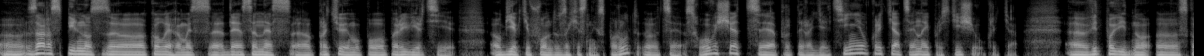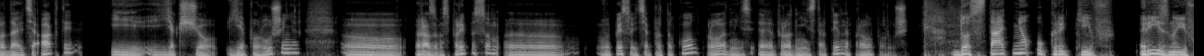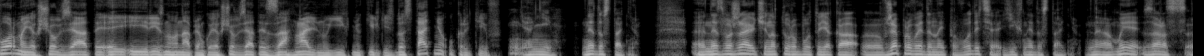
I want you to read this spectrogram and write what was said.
Е, Зараз спільно з колегами з ДСНС працюємо по перевірці об'єктів фонду захисних споруд. Е, Це сховище, це протирадіаційні укриття, це найпростіші укриття. Е, Відповідно, е, складаються акти. І якщо є порушення, разом з приписом виписується протокол про адміністративне правопорушення. достатньо укриттів різної форми, якщо взяти е, і різного напрямку, якщо взяти загальну їхню кількість, достатньо укриттів. Ні, недостатньо. Е, Незважаючи на ту роботу, яка е, вже проведена і проводиться, їх недостатньо. Е, Ми зараз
